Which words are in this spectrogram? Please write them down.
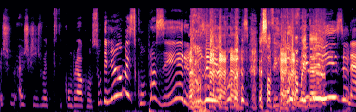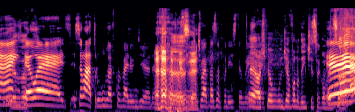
acho, acho que a gente vai comprar uma consulta. Ele, não, mas com prazer. Eu só vim pra trocar uma ideia. isso, né? Exato. Então é. Sei lá, todo mundo vai ficar velho um dia, né? Pois A é. gente vai passar por isso também. É, né? eu acho que eu um dia vou no dentista conversar. É,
